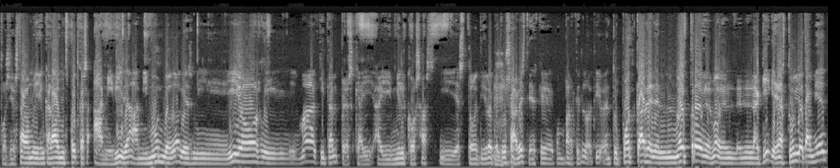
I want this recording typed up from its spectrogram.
pues yo estaba muy encarado en mis podcasts a mi vida, a mi mundo, ¿no? Que es mi iOS, mi Mac y tal, pero es que hay, hay mil cosas. Y esto, tío, lo que tú mm. sabes, tienes que compartirlo, tío. En tu podcast, en el nuestro, en el, bueno, en el aquí, que ya es tuyo también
